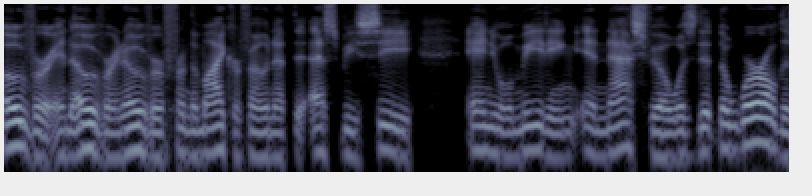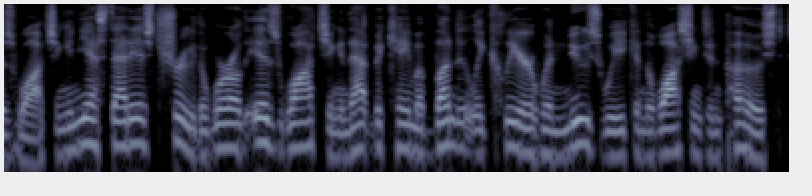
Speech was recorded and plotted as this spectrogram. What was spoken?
over and over and over from the microphone at the SBC annual meeting in Nashville was that the world is watching. And yes, that is true. The world is watching. And that became abundantly clear when Newsweek and the Washington Post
